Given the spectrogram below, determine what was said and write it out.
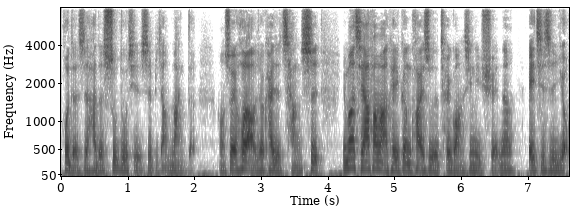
或者是它的速度其实是比较慢的。哦，所以后来我就开始尝试有没有其他方法可以更快速的推广心理学呢？诶，其实有，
